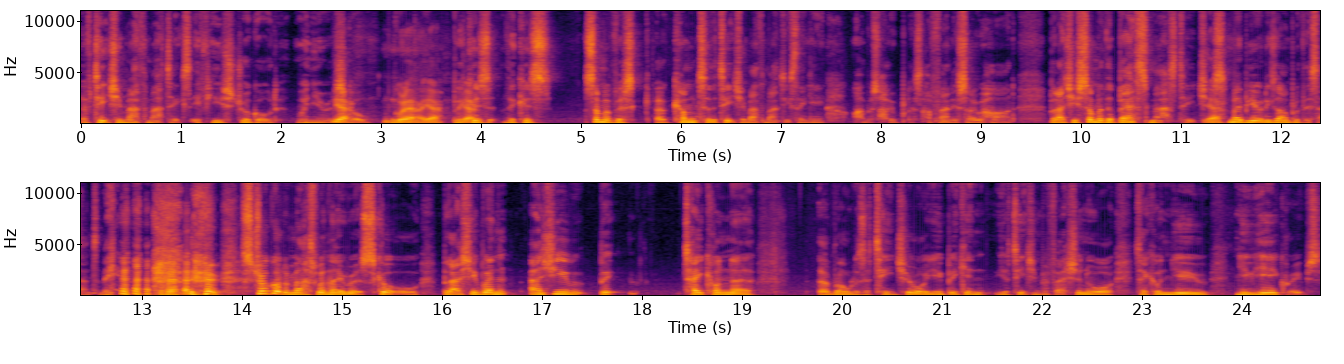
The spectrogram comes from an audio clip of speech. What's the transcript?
of teaching mathematics if you struggled when you were at Yeah, school. yeah, yeah. because because some of us uh, come to the teacher of mathematics thinking I was hopeless. I found it so hard. But actually, some of the best maths teachers, Yeah. maybe you're an example of this, Anthony, struggled in maths when they were at school. But actually, when as you be, take on a, a role as a teacher, or you begin your teaching profession, or take on new new year groups,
